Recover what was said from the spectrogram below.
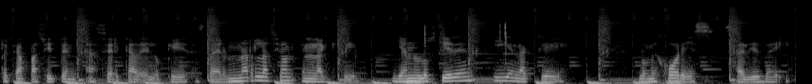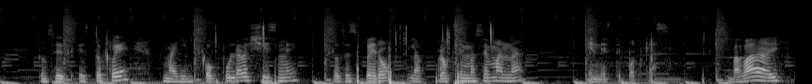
recapaciten acerca de lo que es estar en una relación en la que ya no los quieren y en la que lo mejor es salir de ahí. Entonces esto fue My Popular Chisme. Los espero la próxima semana en este podcast. Bye bye.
